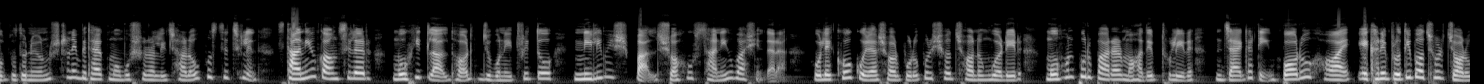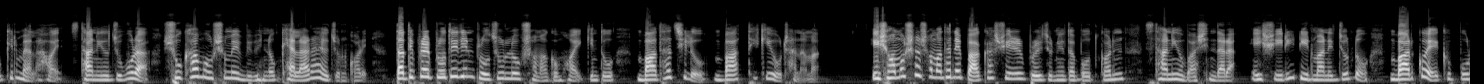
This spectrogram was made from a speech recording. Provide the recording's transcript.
উদ্বোধনী অনুষ্ঠানে বিধায়ক মবুশ্বর আলী ছাড়াও উপস্থিত ছিলেন স্থানীয় কাউন্সিলর মোহিত লাল ধর, যুব নেতৃত্ব নীলিমেশ পাল সহ স্থানীয় বাসিন্দারা। উল্লেখ্য, কৈলাসহর পৌর পরিষদ ছ নং ওয়ার্ডের মোহনপুর পাড়ার মহাদেবথলির জায়গাটি বড় হওয়ায় এখানে প্রতি বছর চড়কের মেলা হয়। স্থানীয় যুবরা সুখা মৌসুমে বিভিন্ন খেলার আয়োজন করে। তাতে প্রায় প্রতিদিন প্রচুর লোক সমাগম হয়, কিন্তু বাধা ছিল বাদ থেকে ওঠানামা। এই সমস্যা সমাধানে পাকা সিঁড়ির প্রয়োজনীয়তা বোধ করেন স্থানীয় বাসিন্দারা। এই সিঁড়ি নির্মাণের জন্য বার কয়েক পুর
